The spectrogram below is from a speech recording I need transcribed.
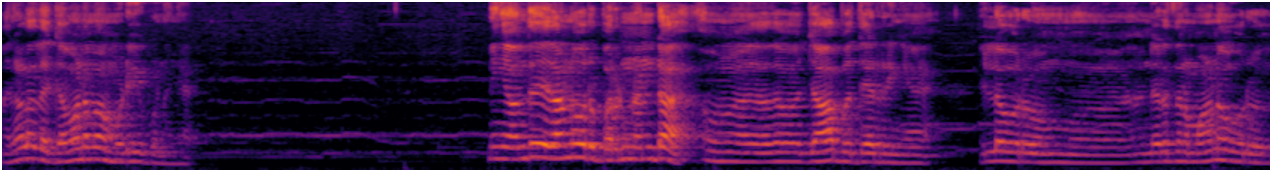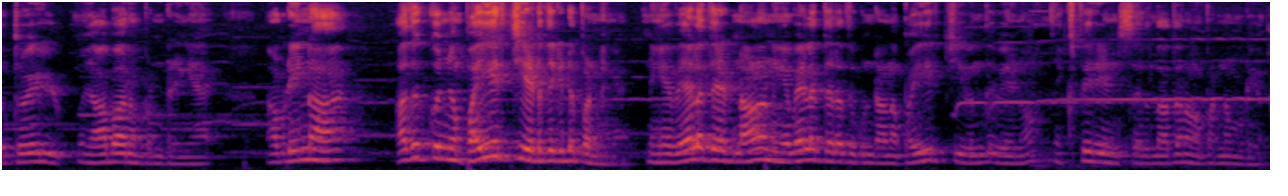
அதனால் அதை கவனமாக முடிவு பண்ணுங்கள் நீங்கள் வந்து ஏதாவது ஒரு பர்மனண்ட்டாக அதாவது ஜாப் தேடுறீங்க. இல்லை ஒரு நிரந்தரமான ஒரு தொழில் வியாபாரம் பண்ணுறீங்க அப்படின்னா அது கொஞ்சம் பயிற்சி எடுத்துக்கிட்டு பண்ணுங்கள் நீங்கள் வேலை தேடினாலும் நீங்கள் வேலை தேடுறதுக்கு உண்டான பயிற்சி வந்து வேணும். எக்ஸ்பீரியன்ஸ் இருந்தால் தான் நம்ம பண்ண முடியும்.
